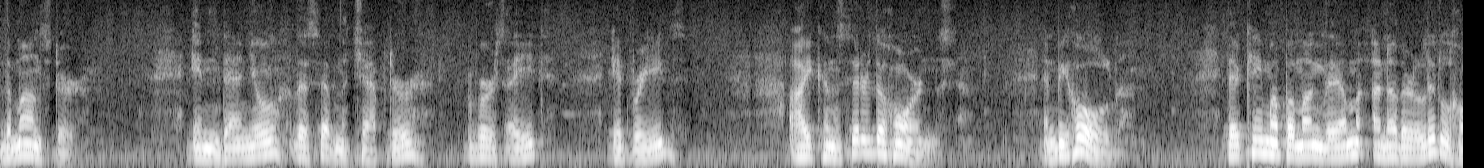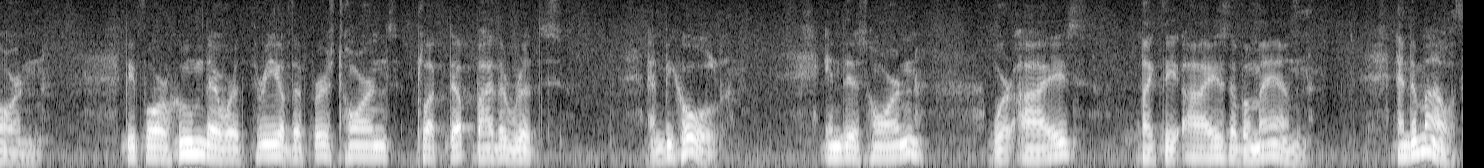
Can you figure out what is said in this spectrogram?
The monster. In Daniel, the seventh chapter, verse 8, it reads, I considered the horns, and behold, there came up among them another little horn, before whom there were three of the first horns plucked up by the roots. And behold, in this horn were eyes like the eyes of a man, and a mouth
